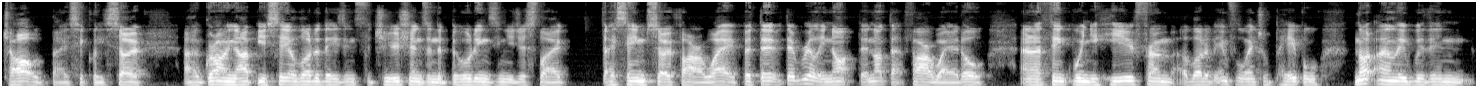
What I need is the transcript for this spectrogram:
child, basically. So, uh, growing up, you see a lot of these institutions and the buildings, and you're just like, they seem so far away, but they're they're really not. They're not that far away at all. And I think when you hear from a lot of influential people, not only within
